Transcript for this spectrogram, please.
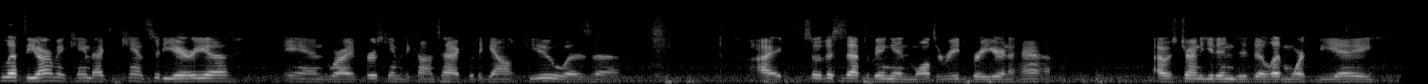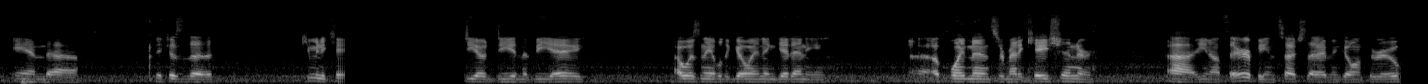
left the army, came back to the Kansas City area, and where I first came into contact with the Gallant Few was uh, I. So this is after being in Walter Reed for a year and a half. I was trying to get into the Leavenworth VA, and uh, because the communication DoD and the VA, I wasn't able to go in and get any uh, appointments or medication or uh, you know therapy and such that I've been going through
